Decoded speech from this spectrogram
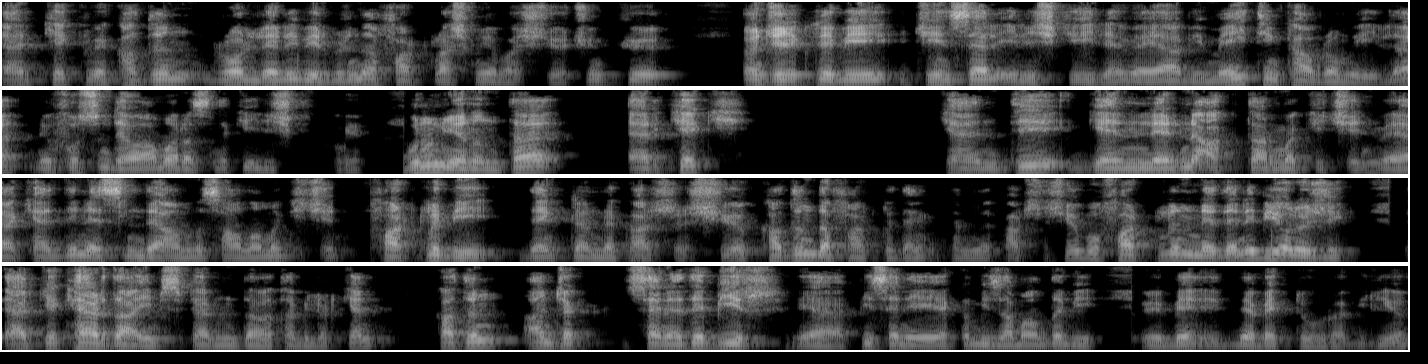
erkek ve kadın rolleri birbirinden farklılaşmaya başlıyor. Çünkü öncelikle bir cinsel ilişkiyle veya bir mating kavramıyla nüfusun devamı arasındaki ilişki kuruyor. Bunun yanında erkek kendi genlerini aktarmak için veya kendi neslin devamını sağlamak için farklı bir denklemle karşılaşıyor. Kadın da farklı denklemle karşılaşıyor. Bu farklılığın nedeni biyolojik. Erkek her daim spermini dağıtabilirken kadın ancak senede bir veya bir seneye yakın bir zamanda bir bebek doğurabiliyor.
